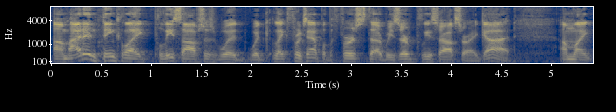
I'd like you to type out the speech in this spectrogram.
Um, I didn't think like police officers would would like for example the first uh, reserve police officer I got, I'm like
